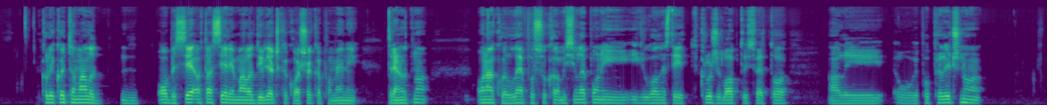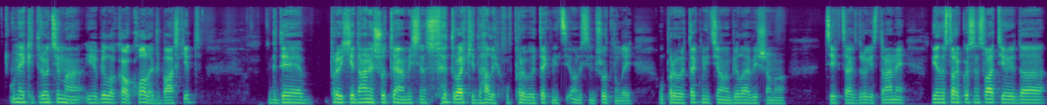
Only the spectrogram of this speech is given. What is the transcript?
koliko je to malo obe se, ta serija je malo divljačka košaka po meni trenutno. Onako je lepo su kao mislim lepo oni igra Golden State kruži loptu i sve to, ali ovaj poprilično u nekim trenucima je bilo kao college basket gde prvih 11 šuteva, mislim da su sve trojke dali u prvoj utakmici, oni su im šutnuli u prvoj utakmici, ono bila je više ono cik-cak s druge strane. Jedna stvar koju sam shvatio je da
